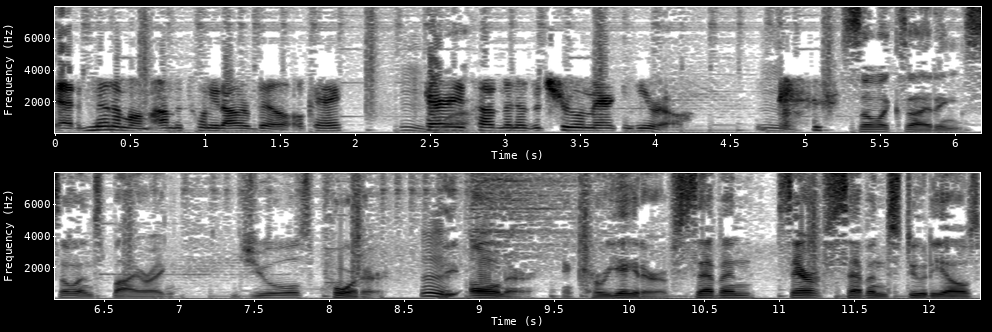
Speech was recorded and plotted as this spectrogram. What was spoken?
at minimum on the twenty dollar bill. Okay, Harriet Wow. Tubman is a true American hero. So exciting, so inspiring. Jules Porter, Mm. the owner and creator of Seven Seraph Seven Studios.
